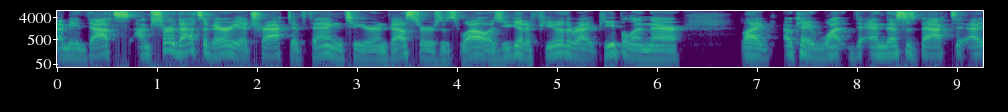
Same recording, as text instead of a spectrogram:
I mean, that's, I'm sure that's a very attractive thing to your investors as well, as you get a few of the right people in there. Like, okay, what, and this is back to I,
